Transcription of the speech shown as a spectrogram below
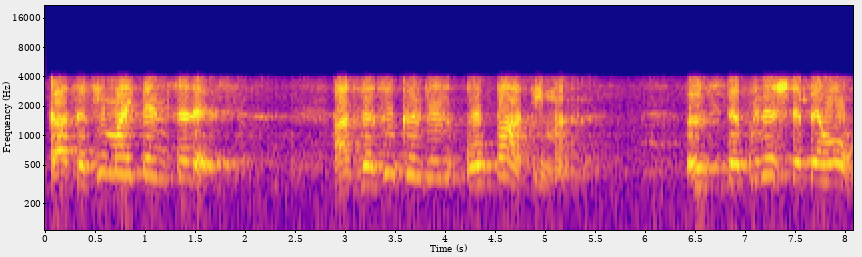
Ca să fim mai pe înțeles, Ați văzut când o patimă îl stăpânește pe om,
